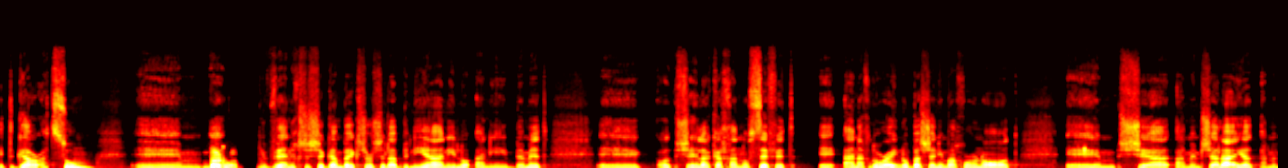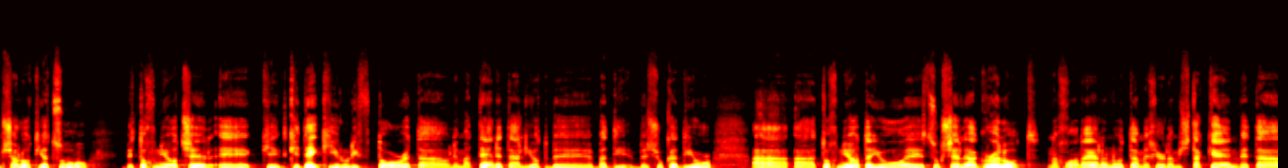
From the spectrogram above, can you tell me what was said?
אתגר עצום. אמ, ברור. ואני חושב שגם בהקשר של הבנייה, אני לא, אני באמת, אה, שאלה ככה נוספת, אה, אנחנו ראינו בשנים האחרונות אמ, שהממשלות יצאו בתוכניות של, אה, כדי כאילו לפתור את ה... למתן את העליות בשוק הדיור, התוכניות היו אה, סוג של הגרלות, נכון? היה לנו את המחיר למשתכן ואת ה...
